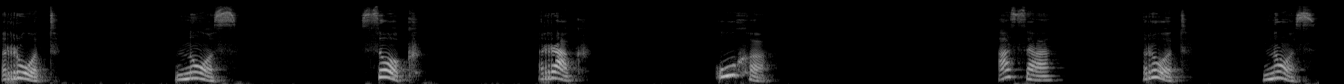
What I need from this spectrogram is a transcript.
рот, нос, сок Рак, ухо, оса, рот, нос,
